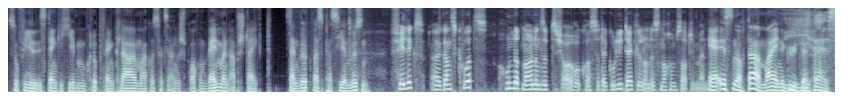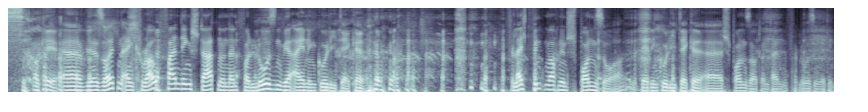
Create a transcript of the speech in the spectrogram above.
so viel ist, denke ich, jedem Clubfan klar. Markus hat es angesprochen. Wenn man absteigt, dann wird was passieren müssen. Felix, äh, ganz kurz, 179 Euro kostet der Gullideckel und ist noch im Sortiment. Er ist noch da, meine Güte. Yes. Okay, äh, wir sollten ein Crowdfunding starten und dann verlosen wir einen Gullideckel. Vielleicht finden wir auch einen Sponsor, der den Gullideckel äh, sponsort und dann verlosen wir den.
